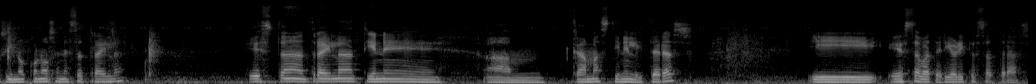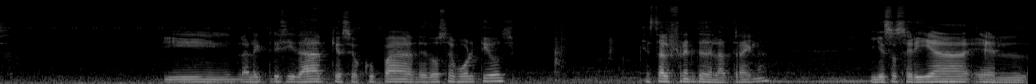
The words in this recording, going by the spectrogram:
si no conocen esta traila, esta traila tiene camas, tiene literas. Y esta batería ahorita está atrás. Y la electricidad que se ocupa de 12 voltios está al frente de la traila. Y eso sería el...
